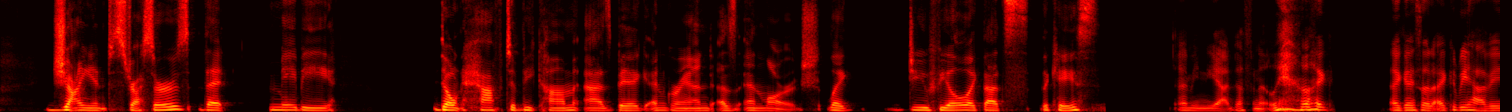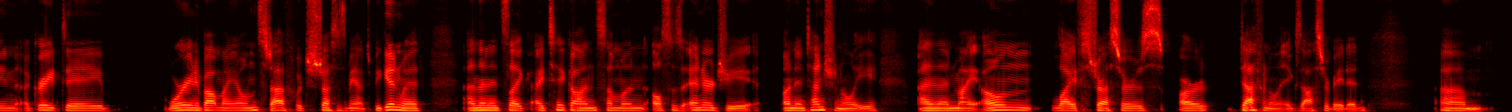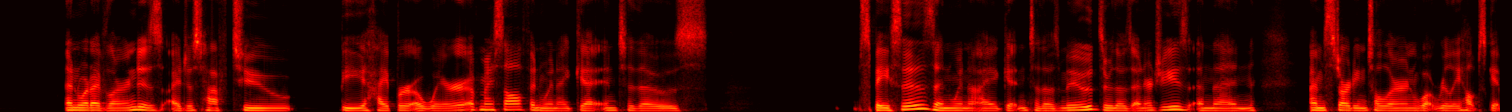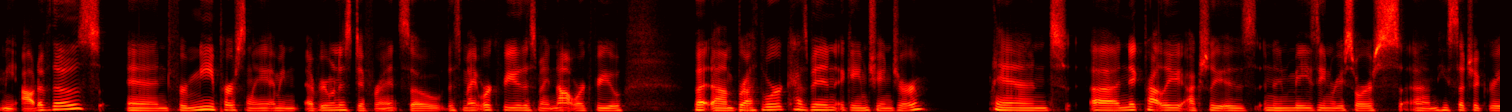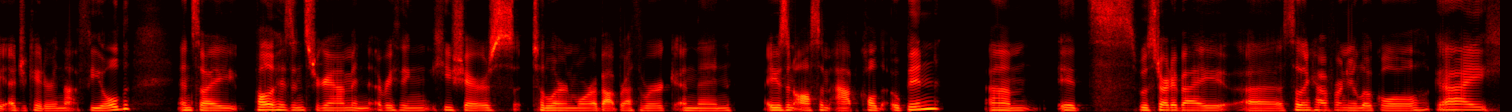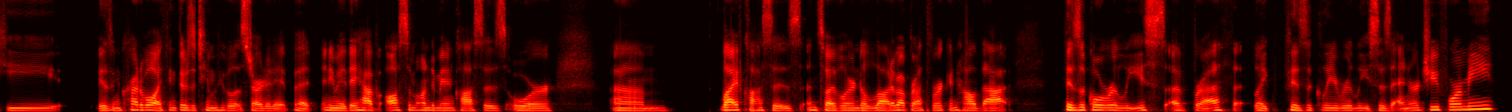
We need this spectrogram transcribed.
giant stressors that maybe don't have to become as big and grand as and large? Like do you feel like that's the case? I mean yeah definitely. Like like i said i could be having a great day worrying about my own stuff, which stresses me out to begin with. And then it's like I take on someone else's energy unintentionally. And then my own life stressors are definitely exacerbated. Um, and what I've learned is I just have to be hyper aware of myself. And when I get into those spaces and when I get into those moods or those energies, and then I'm starting to learn what really helps get me out of those. And for me personally, I mean, everyone is different. So this might work for you, this might not work for you. But um, breath work has been a game changer. And uh, Nick Pratley actually is an amazing resource. Um, he's such a great educator in that field. And so I follow his Instagram and everything he shares to learn more about breath work. And then I use an awesome app called Open. Um, it's was started by a Southern California local guy. He is incredible. I think there's a team of people that started it, but anyway, they have awesome on-demand classes or um, live classes, and so I've learned a lot about breath work and how that physical release of breath like physically releases energy for me.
